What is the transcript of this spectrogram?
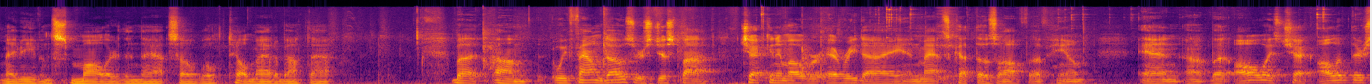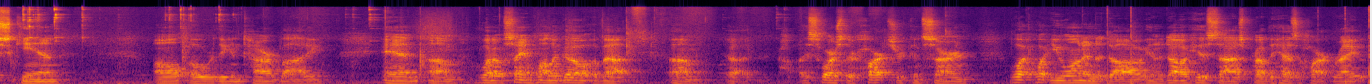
maybe even smaller than that. So we'll tell Matt about that. But um, we found dozers just by checking him over every day, and Matt's cut those off of him. And uh, but always check all of their skin, all over the entire body. And um, what I was saying a while ago about um, uh, as far as their hearts are concerned, what, what you want in a dog, and a dog his size probably has a heart rate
